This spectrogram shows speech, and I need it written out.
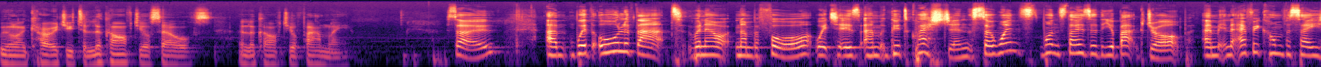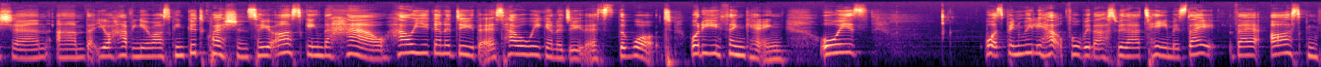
we want to encourage you to look after yourselves and look after your family. So, um, with all of that, we're now at number four, which is um, good questions. So once once those are the, your backdrop, um, in every conversation um, that you're having, you're asking good questions. So you're asking the how. How are you going to do this? How are we going to do this? The what? What are you thinking? Always what's been really helpful with us with our team is they they're asking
